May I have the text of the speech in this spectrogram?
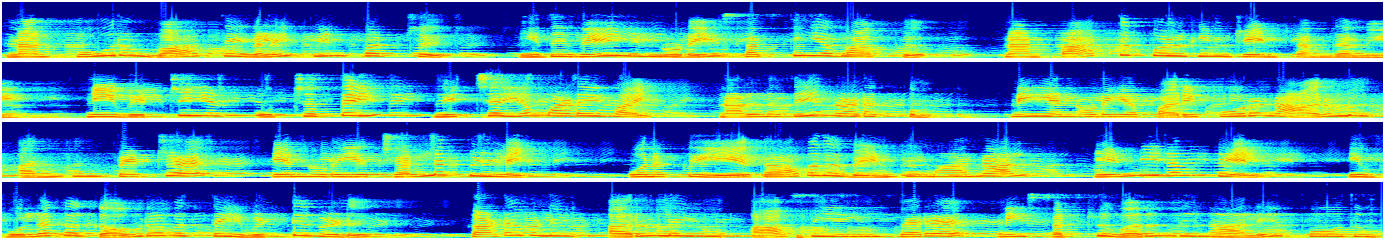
நான் கூறும் வார்த்தைகளை பின்பற்று. இதுவே என்னுடைய சத்திய வாக்கு. நான் பார்த்துக் கொள்கின்றேன் தங்கமே நீ வெற்றியின் உச்சத்தை நிச்சயம் அடைவாய். நல்லதே நடக்கும். நீ என்னுடைய பரிபூரண அருளும் அன்பும் பெற்ற என்னுடைய செல்லப்பிள்ளை. உனக்கு ஏதாவது வேண்டுமானால் என்னிடம் கேள். இவ்வுலக கௌரவத்தை விட்டுவிடு. கடவுளின் அருளையும் ஆசையையும் பெற நீ சற்று வருந்தினாலே போதும்.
